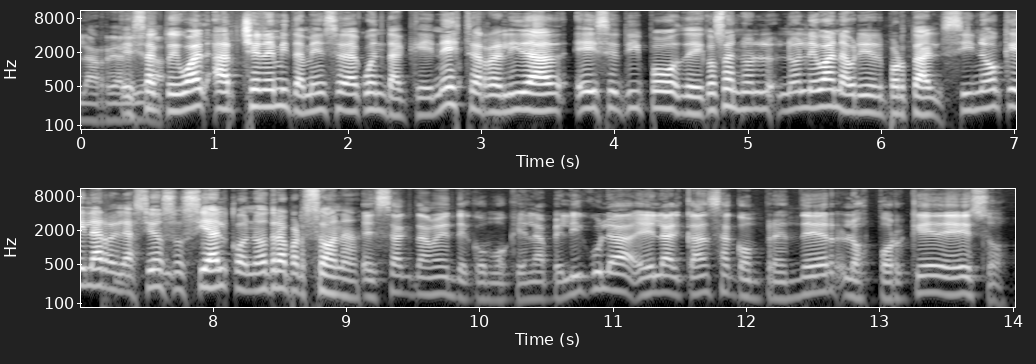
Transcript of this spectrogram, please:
la realidad. Exacto, igual Archenemy también se da cuenta que en esta realidad ese tipo de cosas no, no le van a abrir el portal, sino que la relación social con otra persona. Exactamente, como que en la película él alcanza a comprender los porqué de eso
